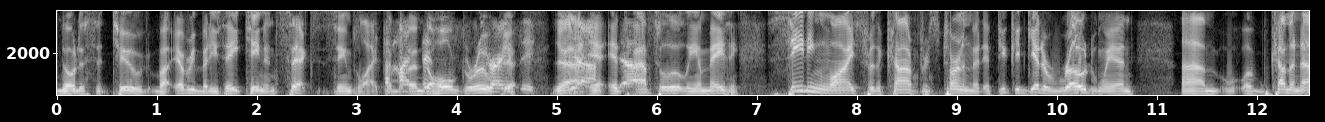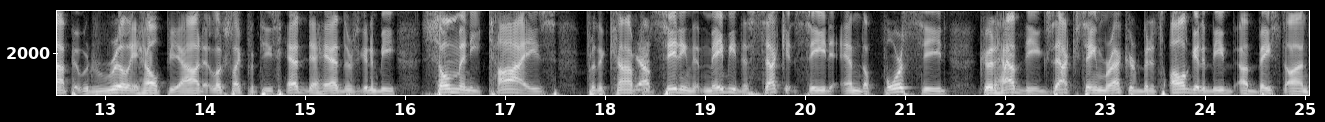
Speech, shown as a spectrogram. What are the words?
noticed it too. But everybody's eighteen and six. It seems like and, and the whole group. Crazy. Yeah, yeah it's yeah. absolutely amazing. Seating wise for the conference tournament, if you could get a road win um, coming up, it would really help you out. It looks like with these head to head, there's going to be so many ties for the conference Yep. seeding that maybe the second seed and the fourth seed could have the exact same record, but it's all going to be uh, based on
